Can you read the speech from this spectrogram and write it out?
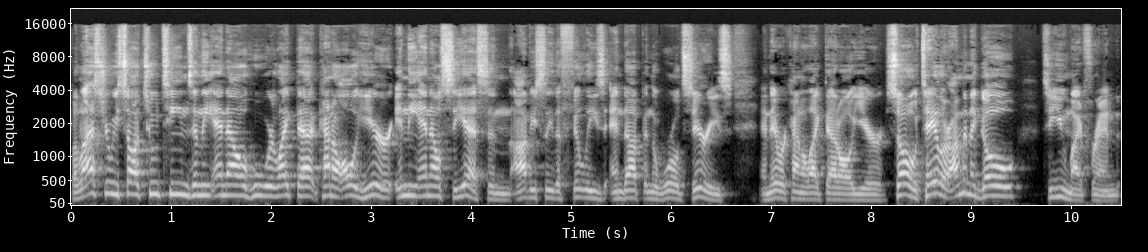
But last year we saw two teams in the NL who were like that kind of all year in the NLCS. And obviously the Phillies end up in the World Series and they were kind of like that all year. So Taylor, I'm going to go to you, my friend.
